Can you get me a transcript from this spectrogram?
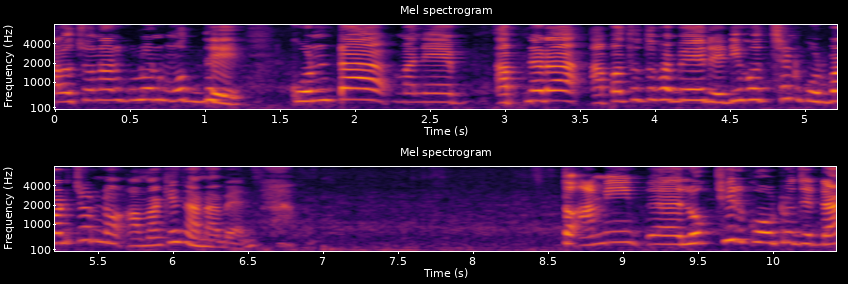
আলোচনাগুলোর মধ্যে কোনটা মানে আপনারা আপাততভাবে রেডি হচ্ছেন করবার জন্য আমাকে জানাবেন। তো আমি লক্ষ্মীর কৌটো যেটা,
